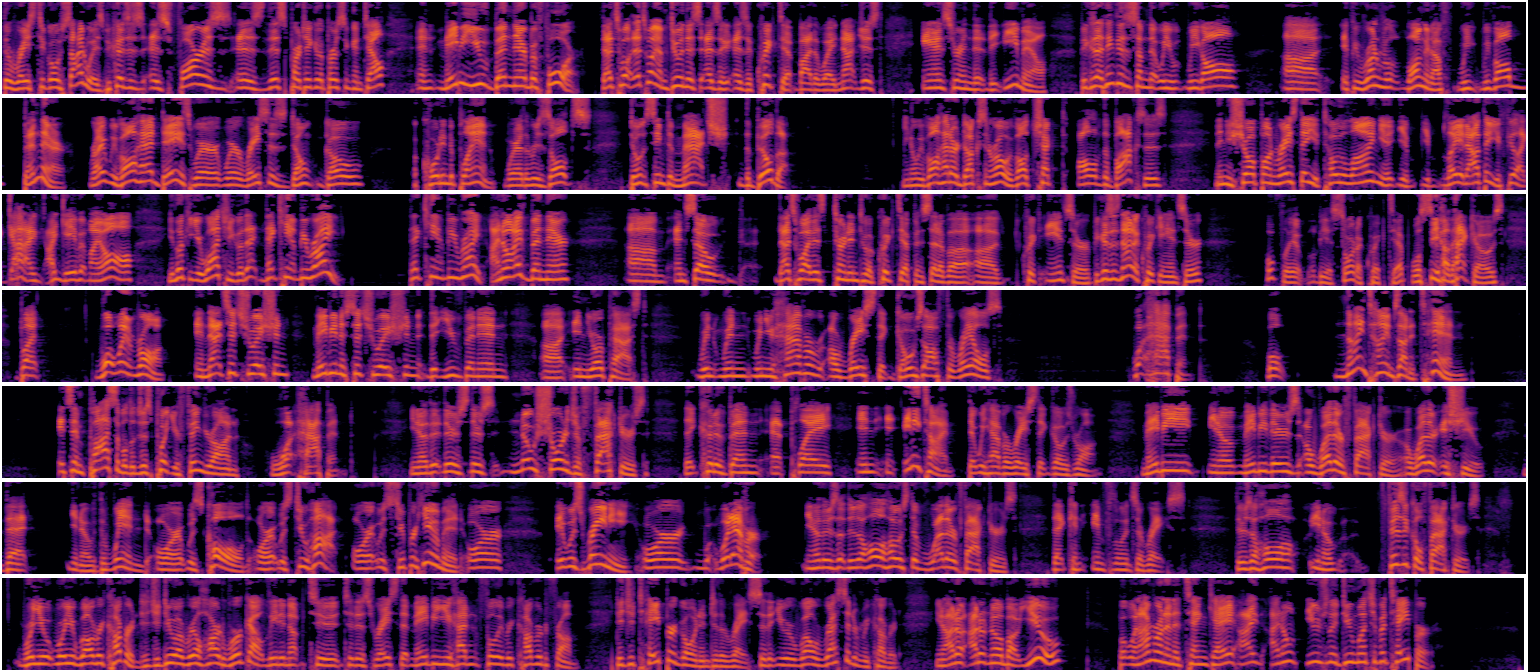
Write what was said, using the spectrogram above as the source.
the race to go sideways? Because as, as far as as this particular person can tell, and maybe you've been there before. That's why that's why I'm doing this as a as a quick tip, by the way, not just answering the, the email because I think this is something that we we all uh, if we run long enough we we've all been there right we've all had days where where races don't go according to plan where the results don't seem to match the buildup. You know we've all had our ducks in a row. We've all checked all of the boxes. Then you show up on race day you toe the line you, you, you lay it out there you feel like god I, I gave it my all. You look at your watch and you go that that can't be right. That can't be right. I know I've been there. Um, and so that's why this turned into a quick tip instead of a, a, quick answer because it's not a quick answer. Hopefully, it will be a sort of quick tip. We'll see how that goes. But what went wrong in that situation? Maybe in a situation that you've been in uh, in your past, when when when you have a, a race that goes off the rails, what happened? Well, nine times out of ten, it's impossible to just put your finger on what happened. You know, there's there's no shortage of factors that could have been at play in, in any time that we have a race that goes wrong. Maybe, you know, maybe there's a weather factor, a weather issue that, you know, the wind or it was cold or it was too hot or it was super humid or it was rainy or w- whatever. You know, there's a, there's a whole host of weather factors that can influence a race. There's a whole, you know, physical factors were you were you well recovered? Did you do a real hard workout leading up to to this race that maybe you hadn't fully recovered from? Did you taper going into the race so that you were well rested and recovered? You know, I don't I don't know about you, but when I'm running a 10k, I I don't usually do much of a taper.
